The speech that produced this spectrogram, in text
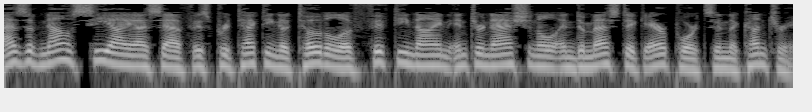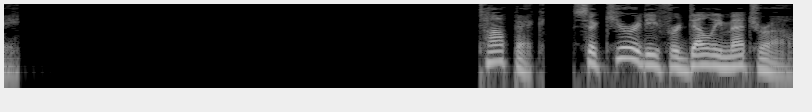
As of now CISF is protecting a total of 59 international and domestic airports in the country. Security for Delhi Metro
